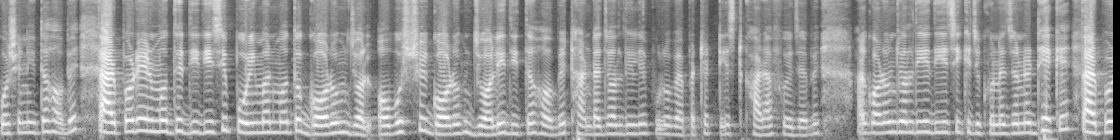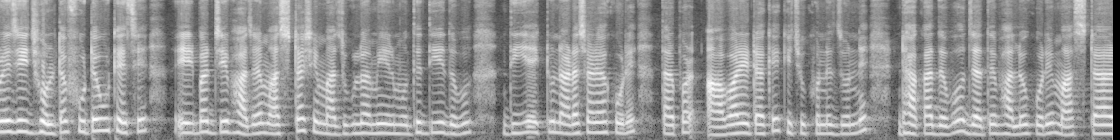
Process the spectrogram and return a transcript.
কষে নিতে হবে। তারপরে এর মধ্যে দিয়ে দিয়েছি পরিমাণ মতো গরম জল। অবশ্যই গরম জলই দিতে হবে। ঠান্ডা জল দিলে পুরো ব্যাপারটা টেস্ট খারাপ হয়ে যাবে। আর গরম জল দিয়ে দিয়েছি কিছুক্ষণের জন্য ঢেকে। তারপরে যেই ঝোলটা ফুটে উঠেছে, এইবার যে ভাজা মাছটা, সেই মাছগুলো আমি এর মধ্যে দিয়ে দেবো। দিয়ে একটু নাড়াচাড়া করে তারপর আবার এটাকে কিছুক্ষণের জন্য ঢাকা দেবো, যাতে ভালো করে মাছটার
